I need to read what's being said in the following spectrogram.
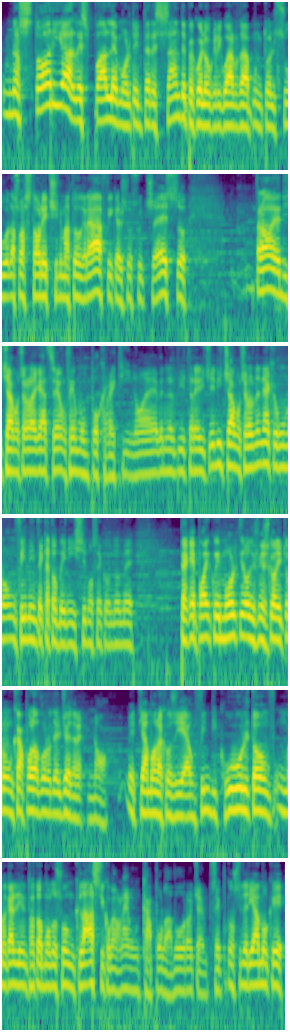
una storia alle spalle molto interessante per quello che riguarda appunto suo, la sua storia cinematografica, il suo successo. Però eh, diciamocelo ragazzi, è un film un po' cretino, eh, venerdì 13. Diciamocelo, non è neanche un, un film invecchiato benissimo secondo me. Perché poi quei molti lo definiscono di un capolavoro del genere. No, mettiamola così, è un film di culto, un, un magari diventato a modo suo un classico, ma non è un capolavoro. Cioè, se consideriamo che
